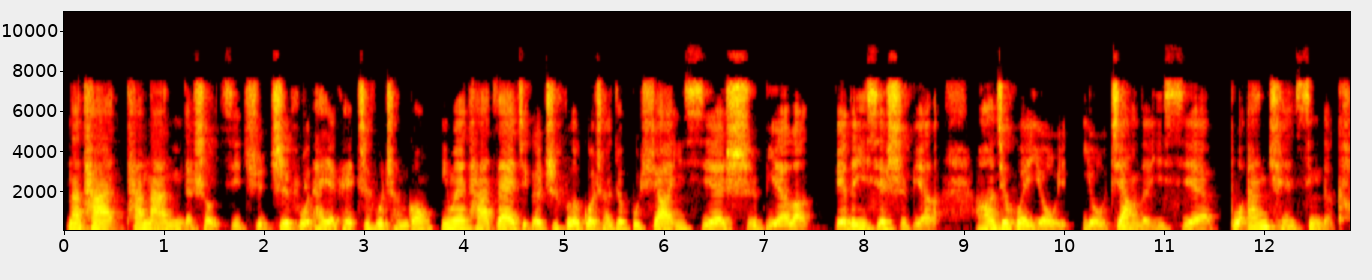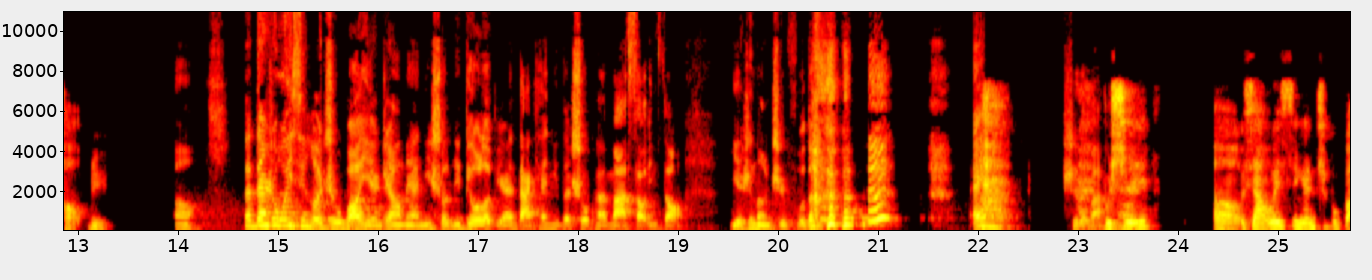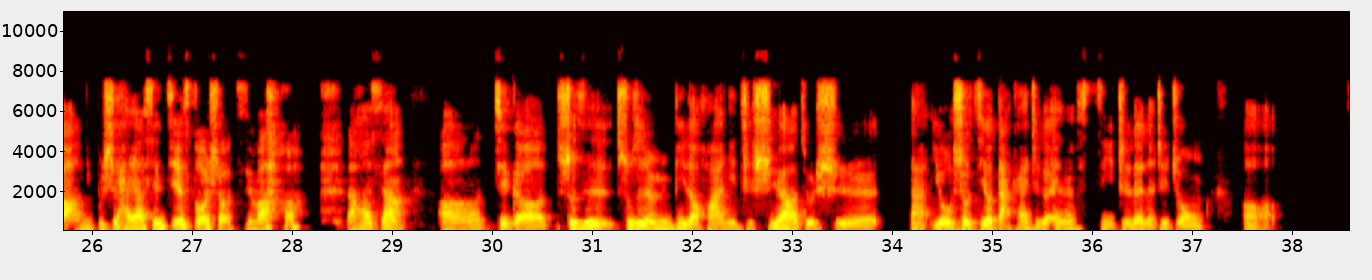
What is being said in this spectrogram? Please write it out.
那他他拿你的手机去支付，他也可以支付成功，因为他在这个支付的过程就不需要一些识别了，别的一些识别了，然后就会有有这样的一些不安全性的考虑。嗯，那但是微信和支付宝也是这样的呀，你手机丢了，别人打开你的收款码扫一扫。也是能支付的，哎，是的吧？不是，呃，像微信跟支付宝，你不是还要先解锁手机吗？然后像呃这个数字数字人民币的话，你只需要就是打有手机有打开这个 NFC 之类的这种呃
